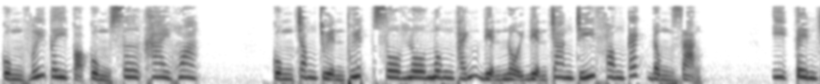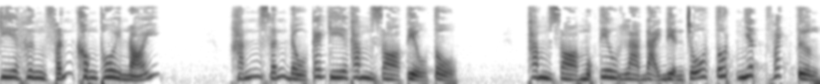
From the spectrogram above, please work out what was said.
cùng với cây cỏ cùng sơ khai hoa, cùng trong truyền thuyết solo mông thánh điện nội điện trang trí phong cách đồng dạng, y tên kia hưng phấn không thôi nói, hắn dẫn đầu cái kia thăm dò tiểu tổ, thăm dò mục tiêu là đại điện chỗ tốt nhất vách tường,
